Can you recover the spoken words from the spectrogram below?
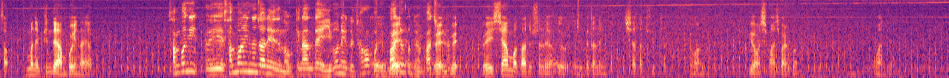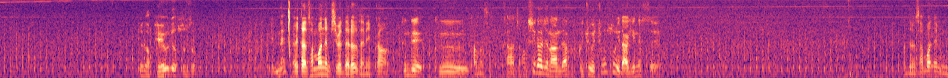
사, 부모님 빈대 안 보이나요? 3번이 예, 3번 있는 자리에는 없긴 한데 이번 애들 차 갖고 좀 왜- 빠졌거든요 왜, 빠지기는 왜, 왜시 한번 따주실래요? 여기, 여기 매달린 시야 딸수 있잖아 그럼 안 가. 위험심 하지 말고 그럼 안돼 우리가 배율이 없어서 있네? 일단 3번님 집에 내려도 되니까 근데 그 가면서 그 하자 확실하진 않은데 아까 그쪽에 총소리 나긴 했어요. 완전 3번님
